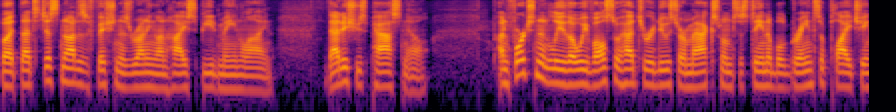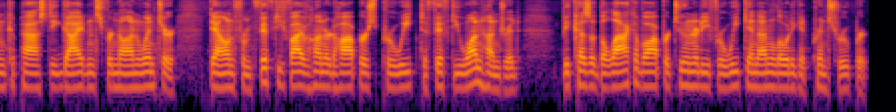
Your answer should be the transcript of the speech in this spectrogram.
but that's just not as efficient as running on high speed main line. That issue's past now. Unfortunately, though, we've also had to reduce our maximum sustainable grain supply chain capacity guidance for non winter down from 5,500 hoppers per week to 5,100 because of the lack of opportunity for weekend unloading at Prince Rupert.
